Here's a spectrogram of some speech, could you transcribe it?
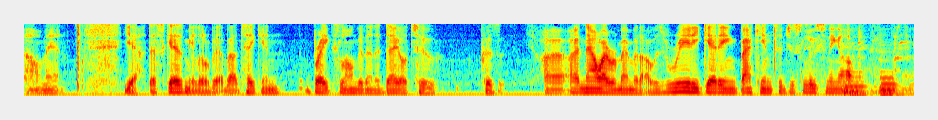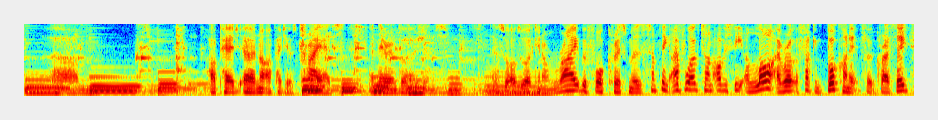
Oh man. Yeah that scares me a little bit about taking breaks longer than a day or two. Because uh, I, now I remember that I was really getting back into just loosening up. Um, arpeggi- uh, not arpeggios, triads and their inversions. That's what I was working on right before Christmas. Something I've worked on obviously a lot. I wrote a fucking book on it for Christ's sake.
